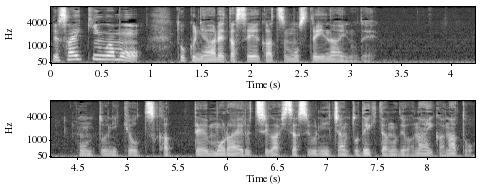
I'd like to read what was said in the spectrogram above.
で、最近はもう特に荒れた生活もしていないので、本当に今日使ってもらえる血が久しぶりにちゃんとできたのではないかなと、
